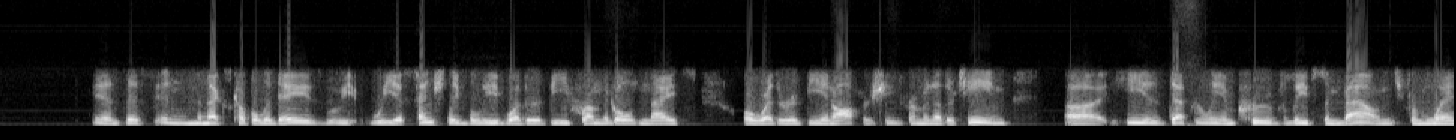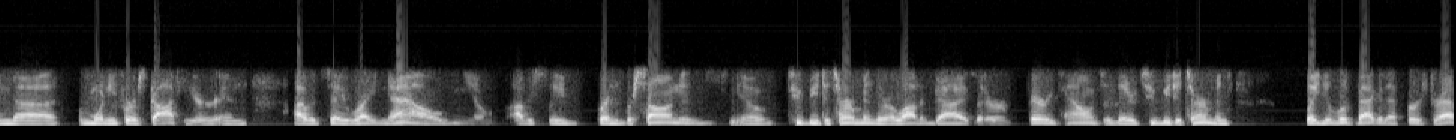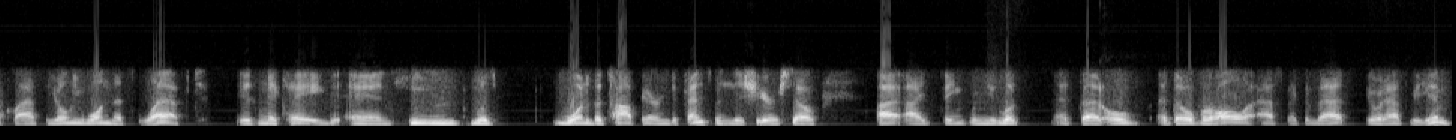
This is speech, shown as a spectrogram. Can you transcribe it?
in this in the next couple of days, we we essentially believe whether it be from the Golden Knights or whether it be an offer sheet from another team, uh, he has definitely improved leaps and bounds from when uh, from when he first got here. And I would say right now, you know, obviously Brendan Brisson is you know to be determined. There are a lot of guys that are very talented that are to be determined. But you look back at that first draft class, the only one that's left is Nick Hague, and he was one of the top pairing defensemen this year. So I, I think when you look at that at the overall aspect of that, it would have to be him.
